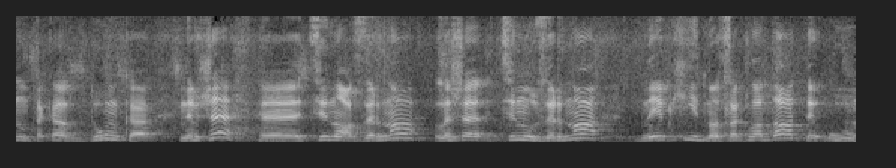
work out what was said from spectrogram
ну, така думка, невже е, ціна зерна, лише ціну зерна необхідно закладати у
